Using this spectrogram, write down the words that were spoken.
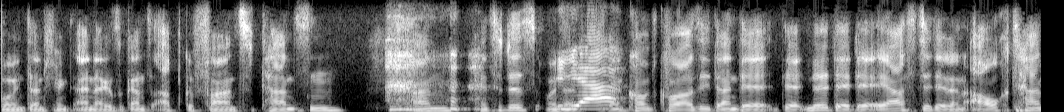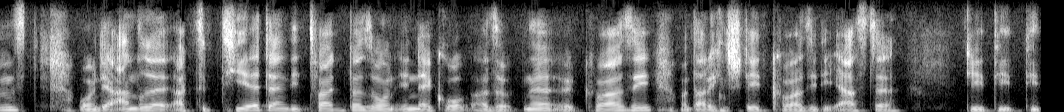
Und dann fängt einer so ganz abgefahren zu tanzen an. Kennst du das? Und dann, ja. dann kommt quasi dann der, der, ne, der, der Erste, der dann auch tanzt und der andere akzeptiert dann die zweite Person in der Gruppe, also ne, quasi. Und dadurch entsteht quasi die erste, die, die, die,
